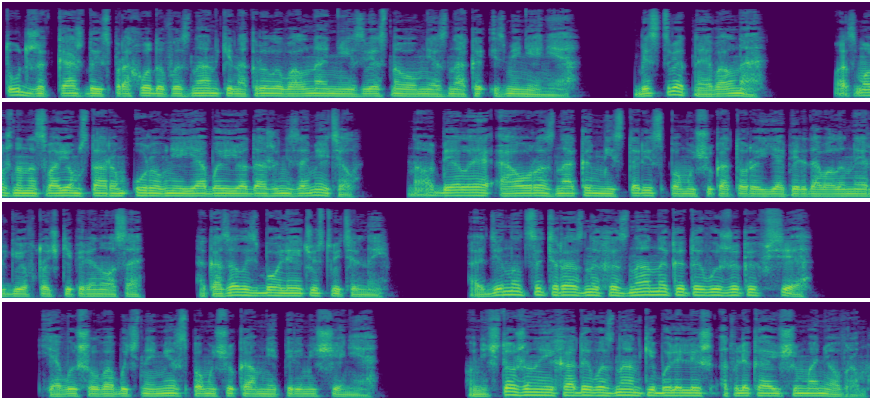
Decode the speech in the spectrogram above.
тут же каждый из проходов изнанки накрыла волна неизвестного мне знака изменения. Бесцветная волна. Возможно, на своем старом уровне я бы ее даже не заметил, но белая аура знака Мистери, с помощью которой я передавал энергию в точке переноса, оказалась более чувствительной. Одиннадцать разных изнанок — это выжег их все. Я вышел в обычный мир с помощью камня перемещения. Уничтоженные ходы в изнанке были лишь отвлекающим маневром.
